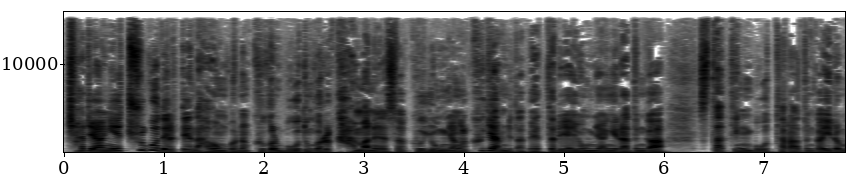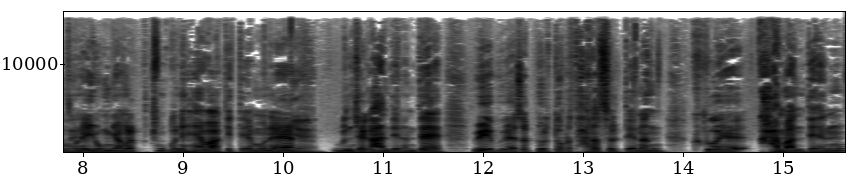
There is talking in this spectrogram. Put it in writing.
차량이 출고될 때 나온 거는 그걸 모든 거를 감안해서 그 용량을 크게 합니다. 배터리의 용량이라든가 스타팅 모터라든가 이런 부분의 용량을 충분히 해왔기 때문에 네. 예. 문제가 안 되는데 외부에서 별도로 달았을 때는 그거에 감안된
